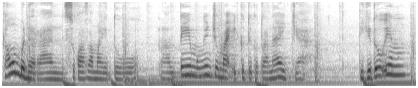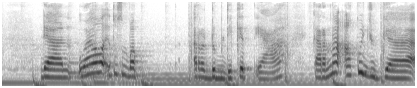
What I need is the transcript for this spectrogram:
kamu beneran suka sama itu? Nanti mungkin cuma ikut-ikutan aja. Digituin. Dan well itu sempat redup dikit ya karena aku juga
